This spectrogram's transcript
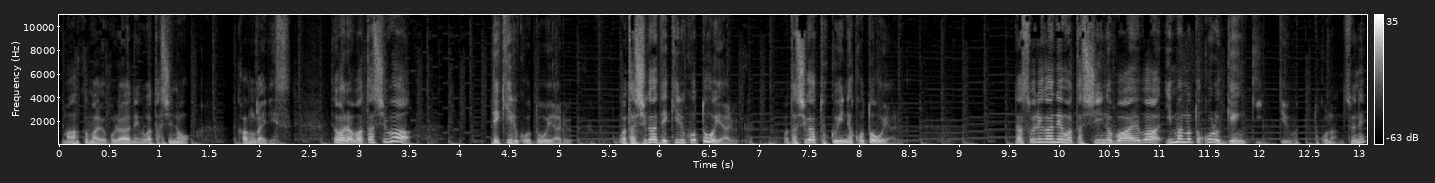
まあ、あくまでこれはね私の考えです。だから私はできることをやる私ができることをやる私が得意なことをやるだそれがね私の場合は今のところ元気っていうとこなんですよね。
